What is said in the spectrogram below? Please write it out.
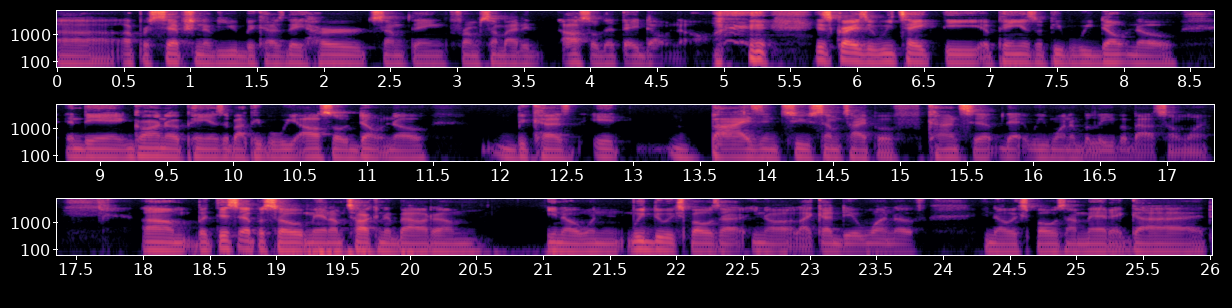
uh, a perception of you because they heard something from somebody also that they don't know. it's crazy. We take the opinions of people we don't know and then garner opinions about people we also don't know because it buys into some type of concept that we want to believe about someone. Um, but this episode, man, I'm talking about, um, you know, when we do expose, I, you know, like I did one of, you know, expose I'm mad at God,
